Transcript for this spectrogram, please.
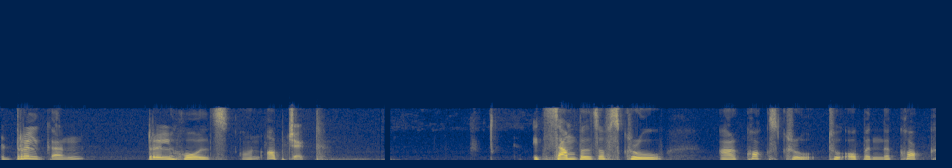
A drill gun drill holes on object. Examples of screw are corkscrew to open the cork.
